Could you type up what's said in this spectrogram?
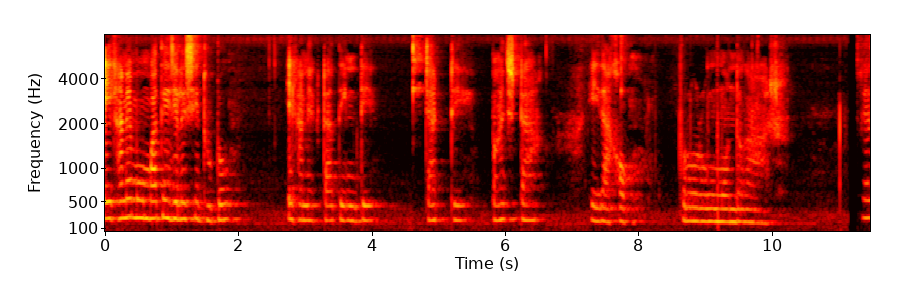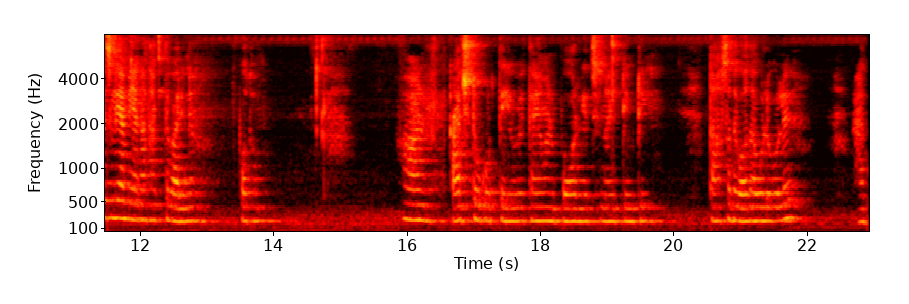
এইখানে মোমবাতি জ্বেলেছি দুটো। এখানে একটা, তিনটে, চারটে, পাঁচটা। এই দেখো, পুরো রুম অন্ধকার। সিরিয়াসলি আমি একা থাকতে পারি না, প্রথম। আর কাজ তো করতেই হবে, তাই আমার বর গেছে নাইট ডিউটি তার সাথে কথা বলে বলে রাত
